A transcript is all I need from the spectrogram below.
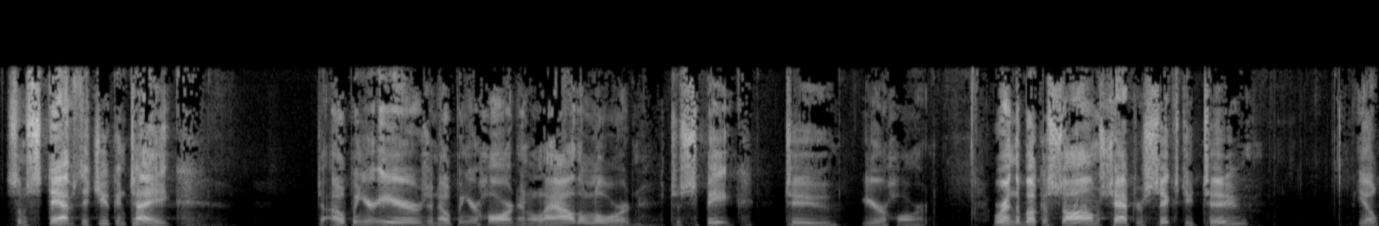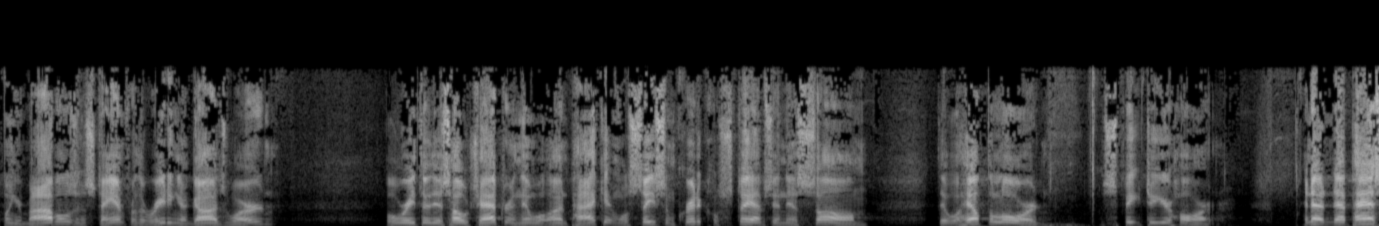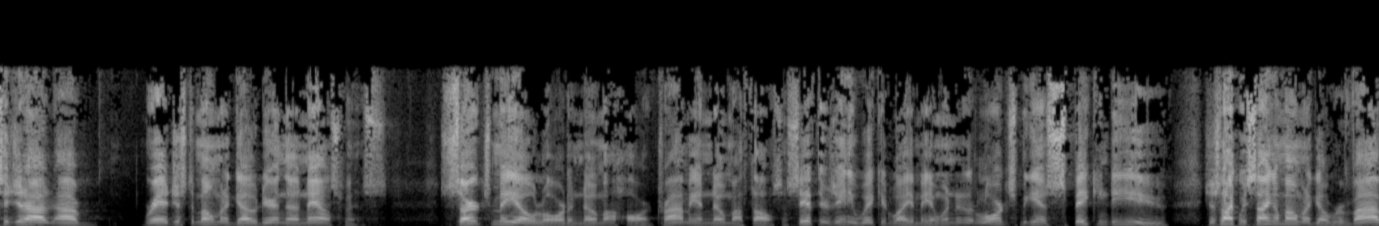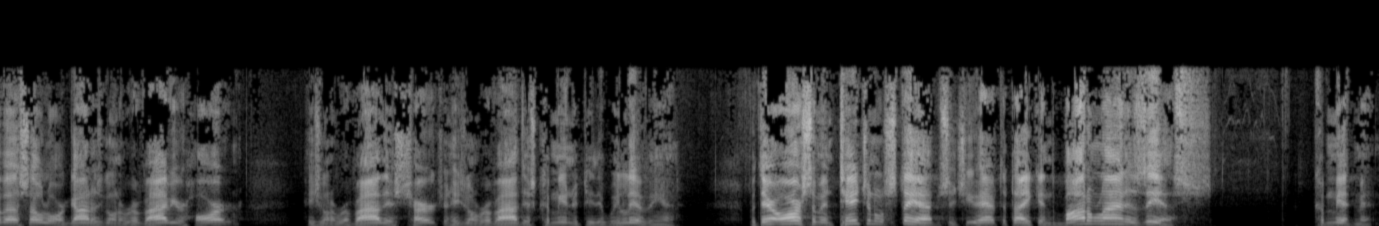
some steps that you can take to open your ears and open your heart and allow the Lord to speak to your heart. We're in the book of Psalms, chapter 62. You open your Bibles and stand for the reading of God's Word. We'll read through this whole chapter and then we'll unpack it and we'll see some critical steps in this psalm that will help the Lord speak to your heart. And that, that passage that I, I read just a moment ago during the announcements. Search me, O Lord, and know my heart. Try me and know my thoughts, and see if there's any wicked way in me. And when the Lord begins speaking to you, just like we sang a moment ago, revive us, O Lord. God is going to revive your heart. He's going to revive this church, and He's going to revive this community that we live in. But there are some intentional steps that you have to take, and the bottom line is this commitment.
